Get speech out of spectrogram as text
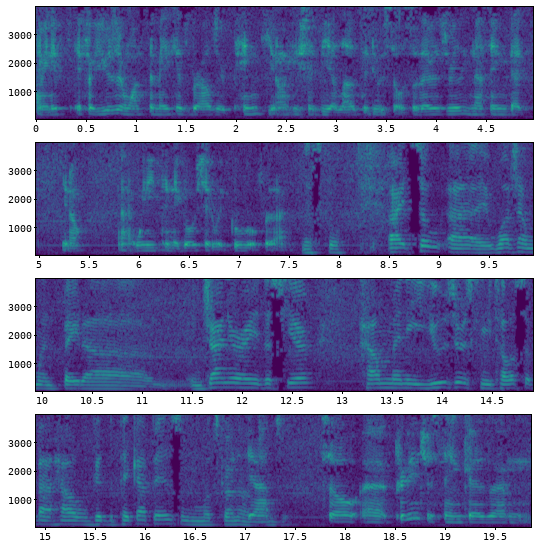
I mean, if, if a user wants to make his browser pink, you know, he should be allowed to do so. So there's really nothing that, you know, uh, we need to negotiate with Google for that. That's cool. All right, so uh, Wajam went beta in January this year. How many users? Can you tell us about how good the pickup is and what's going on? Yeah. So uh, pretty interesting because um,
